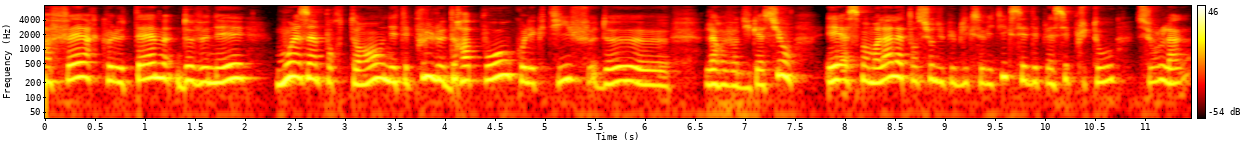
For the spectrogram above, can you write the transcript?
à faire que le thème devenait moins important, n'était plus le drapeau collectif de euh, la revendication. Et à ce moment-là, l'attention du public soviétique s'est déplacée plutôt sur la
